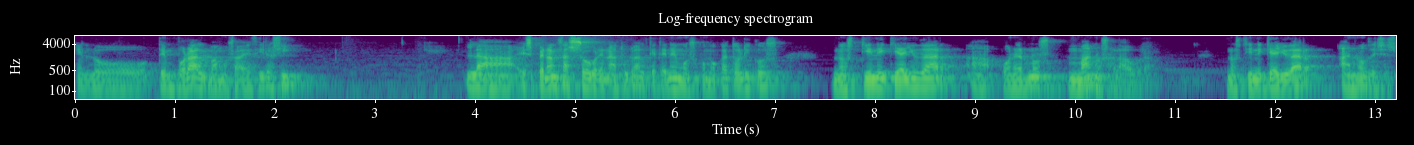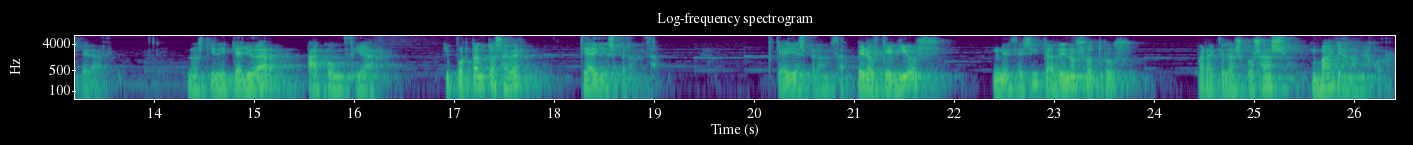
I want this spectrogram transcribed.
en lo temporal, vamos a decir así, la esperanza sobrenatural que tenemos como católicos nos tiene que ayudar a ponernos manos a la obra, nos tiene que ayudar a no desesperar, nos tiene que ayudar a confiar y por tanto a saber que hay esperanza, que hay esperanza, pero que Dios necesita de nosotros para que las cosas vayan a mejor.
